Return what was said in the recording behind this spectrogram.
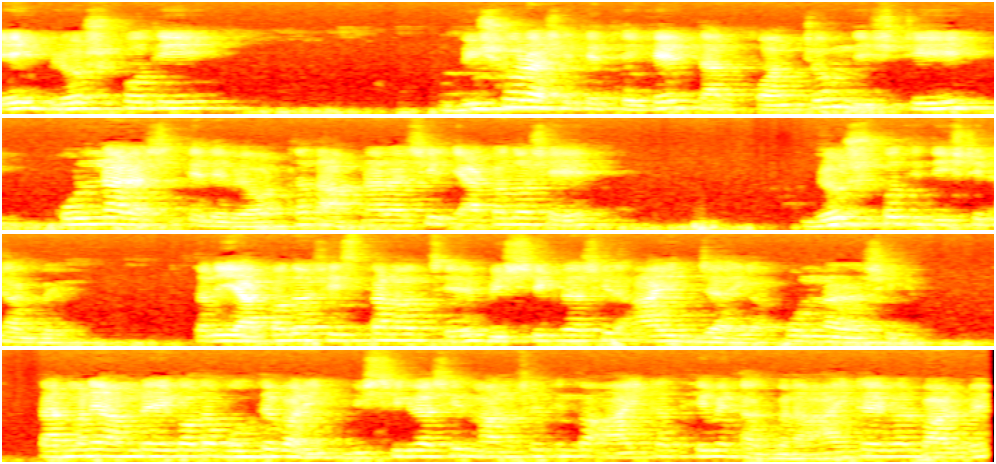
এই বৃহস্পতি বৃষ রাশিতে থেকে তার পঞ্চম দৃষ্টি কন্যা রাশিতে দেবে, অর্থাৎ আপনার রাশির একাদশে বৃহস্পতি দৃষ্টি থাকবে। তাহলে একাদশ স্থান হচ্ছে বৃশ্চিক রাশির আয়ের জায়গা, কন্যা রাশি। তার মানে আমরা কথা বলতে পারি, বৃশ্চিক রাশির মানুষের কিন্তু আয়টা থেমে থাকবে না, আয়টা এবার বাড়বে।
